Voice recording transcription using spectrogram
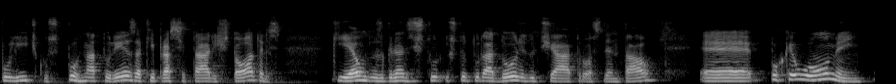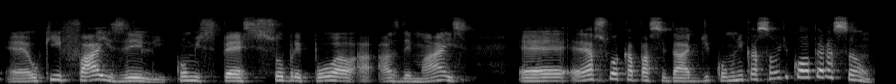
políticos por natureza, aqui para citar Aristóteles, que é um dos grandes estruturadores do teatro ocidental, é, porque o homem, é, o que faz ele como espécie sobrepor às demais, é, é, a sua capacidade de comunicação e de cooperação.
